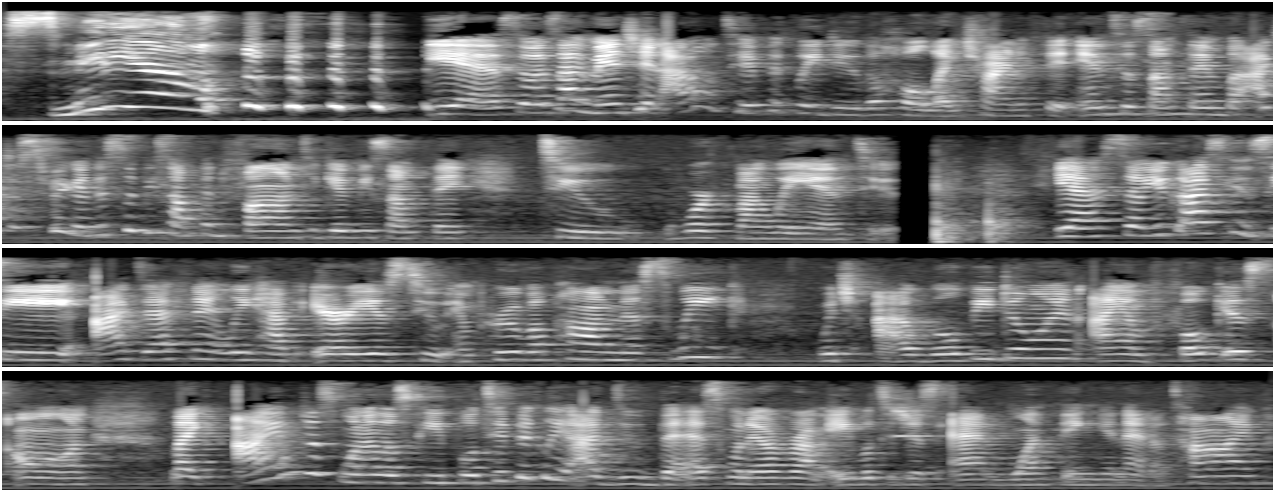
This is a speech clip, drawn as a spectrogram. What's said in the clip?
it's medium. yeah so as i mentioned i don't typically do the whole like trying to fit into something but i just figured this would be something fun to give me something to work my way into. Yeah so you guys can see i definitely have areas to improve upon this week which i will be doing. I am focused on like i am just one of those people typically i do best whenever i'm able to just add one thing in at a time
